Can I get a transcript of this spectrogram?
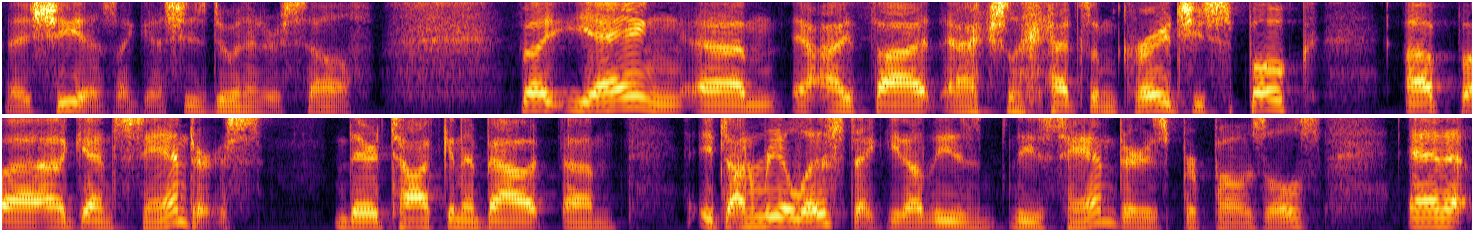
Uh, she is, I guess. She's doing it herself. But Yang, um, I thought actually had some courage. She spoke up uh, against Sanders. They're talking about. Um, it's unrealistic, you know, these these Sanders proposals, and it,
